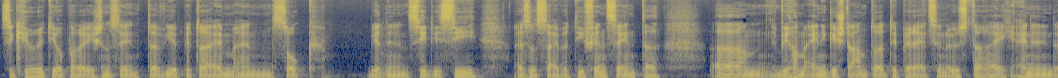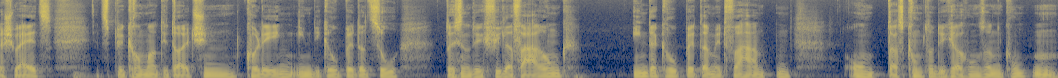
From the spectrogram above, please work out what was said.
Security Operation Center. Wir betreiben ein SOC wir nennen CDC, also Cyber Defense Center. Ähm, wir haben einige Standorte bereits in Österreich, einen in der Schweiz. Jetzt bekommen wir die deutschen Kollegen in die Gruppe dazu. Da ist natürlich viel Erfahrung in der Gruppe damit vorhanden und das kommt natürlich auch unseren Kunden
